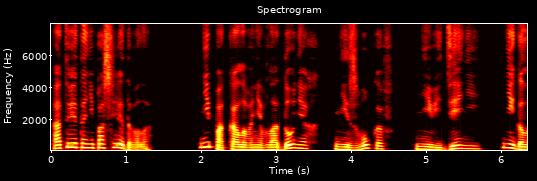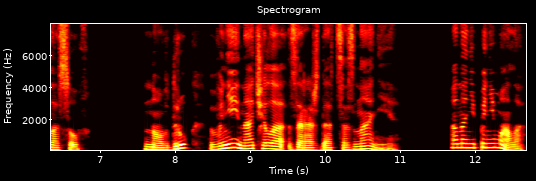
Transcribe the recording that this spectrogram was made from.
Ответа не последовало. Ни покалывания в ладонях, ни звуков, ни видений, ни голосов. Но вдруг в ней начало зарождаться знание. Она не понимала,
